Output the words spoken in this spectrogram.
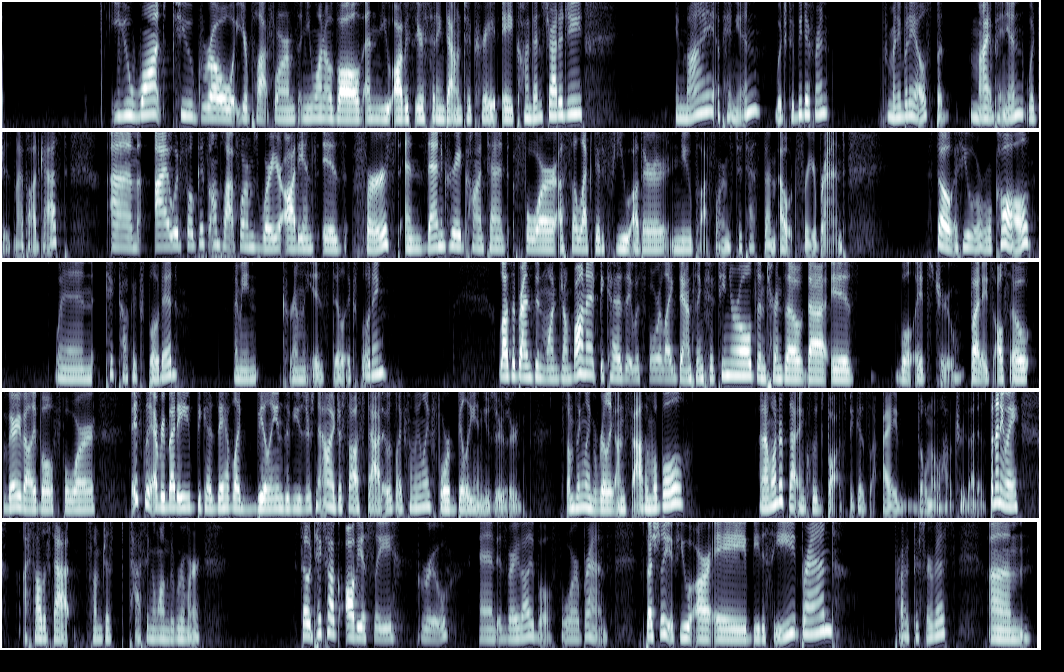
you want to grow your platforms and you want to evolve and you obviously are sitting down to create a content strategy in my opinion which could be different from anybody else but my opinion which is my podcast um, i would focus on platforms where your audience is first and then create content for a selected few other new platforms to test them out for your brand. So if you will recall when tiktok exploded I mean, currently is still exploding. Lots of brands didn't want to jump on it because it was for like dancing 15 year olds, and turns out that is, well, it's true, but it's also very valuable for basically everybody because they have like billions of users now. I just saw a stat, it was like something like 4 billion users or something like really unfathomable. And I wonder if that includes bots because I don't know how true that is. But anyway, I saw the stat, so I'm just passing along the rumor. So TikTok obviously grew and is very valuable for brands, especially if you are a B2C brand, product or service. Um,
